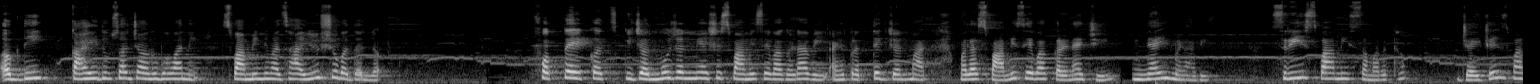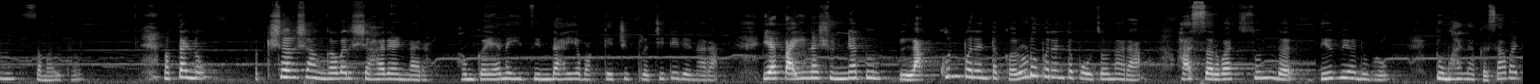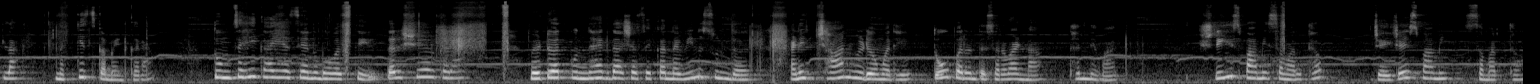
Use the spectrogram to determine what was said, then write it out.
अगदी काही दिवसांच्या अनुभवाने स्वामींनी माझं आयुष्य बदललं. फक्त एकच की जन्मोजन्मी अशी स्वामी सेवा घडावी आणि प्रत्येक जन्मात मला स्वामी सेवा करण्याची न्याय मिळावी. श्री स्वामी समर्थ. जय जय स्वामी समर्थ. भक्तांनो अक्षरशः अंगावर शहार आणणारा हम गया जिंदा आहे या वाक्याची प्रचिती देणारा या ताईंना शून्यातून लाखोंपर्यंत करोडोपर्यंत पोहोचवणारा हा सर्वात सुंदर दिव्य अनुभव तुम्हाला कसा वाटला नक्कीच कमेंट करा. तुमचेही काही असे अनुभव असतील तर शेअर करा. भेटूयात पुन्हा एकदा अशाच एका नवीन सुंदर आणि छान व्हिडिओमध्ये. तोपर्यंत सर्वांना धन्यवाद. श्री स्वामी समर्थ. जय जय स्वामी समर्थ.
